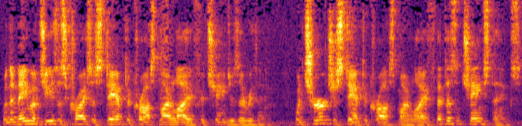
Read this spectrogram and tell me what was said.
When the name of Jesus Christ is stamped across my life, it changes everything. When church is stamped across my life, that doesn't change things.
